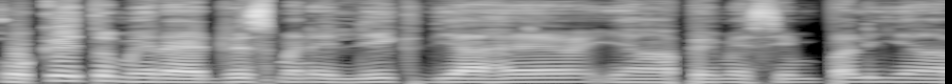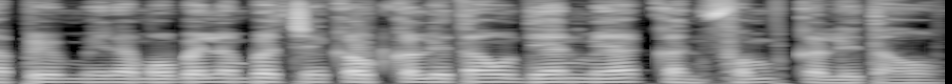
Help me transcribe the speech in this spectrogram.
ओके तो मेरा एड्रेस मैंने लिख दिया है। यहाँ पे मैं सिंपली यहाँ पे मेरा मोबाइल नंबर चेकआउट कर लेता हूँ। देन मैं कंफर्म कर लेता हूँ।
